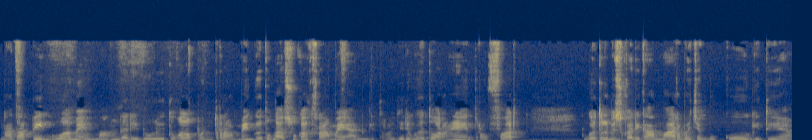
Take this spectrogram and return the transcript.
Nah tapi gue memang dari dulu itu walaupun rame gue tuh nggak suka keramaian gitu loh. Jadi gue tuh orangnya introvert. Gue tuh lebih suka di kamar baca buku gitu ya.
